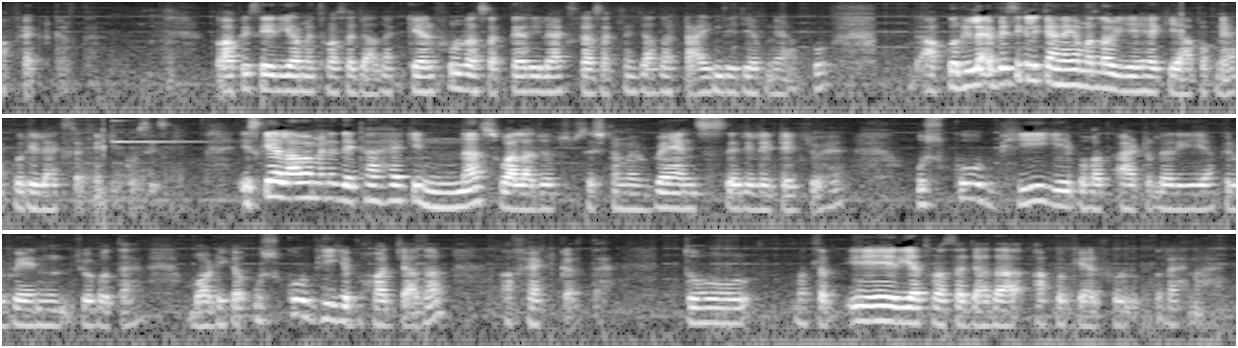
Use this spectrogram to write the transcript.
अफेक्ट करता है। तो आप इस एरिया में थोड़ा सा ज़्यादा केयरफुल रह सकते हैं रिलैक्स रह सकते हैं, ज़्यादा टाइम दीजिए अपने आप को। आपको रिलैक्स बेसिकली कहने का मतलब ये है कि आप अपने आप को रिलैक्स रखने की कोशिश की इसके अलावा मैंने देखा है कि नस वाला जो सिस्टम है वेंस से रिलेटेड जो है, उसको भी ये बहुत आर्टलरी या फिर वेन जो होता है बॉडी का, उसको भी ये बहुत ज़्यादा अफेक्ट करता है। तो मतलब ये एरिया थोड़ा सा ज़्यादा आपको केयरफुल रहना है।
